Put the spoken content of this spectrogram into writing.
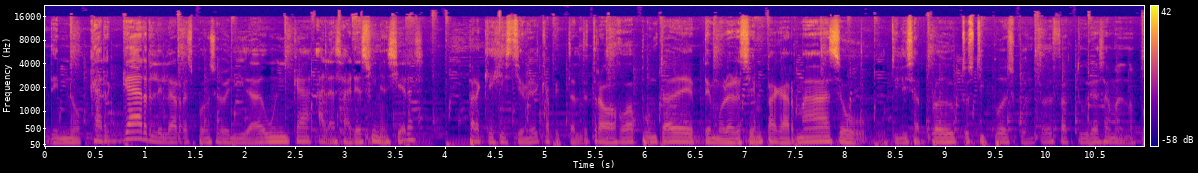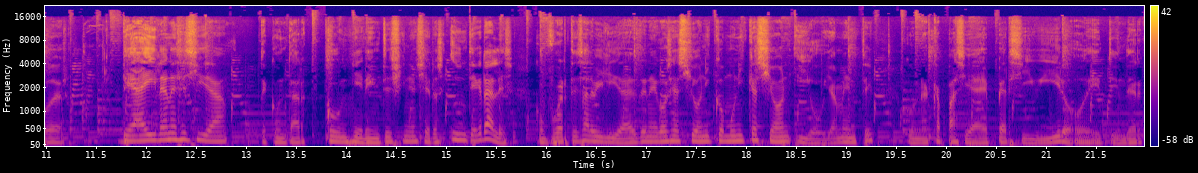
de no cargarle la responsabilidad única a las áreas financieras para que gestione el capital de trabajo a punta de demorarse en pagar más o utilizar productos tipo descuento de facturas a más no poder. De ahí la necesidad de contar con gerentes financieros integrales, con fuertes habilidades de negociación y comunicación y obviamente con una capacidad de percibir o de entender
